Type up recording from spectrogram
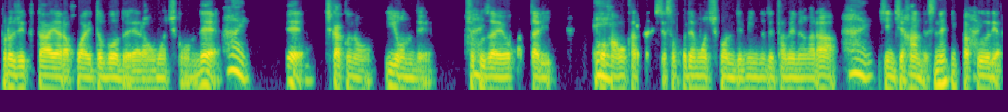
プロジェクターやらホワイトボードやらを持ち込んで、はい。で、近くのイオンで食材を買ったり、ええご飯を買ったりして、そこで持ち込んでみんなで食べながら、はい。1日半ですね、一泊でやっ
